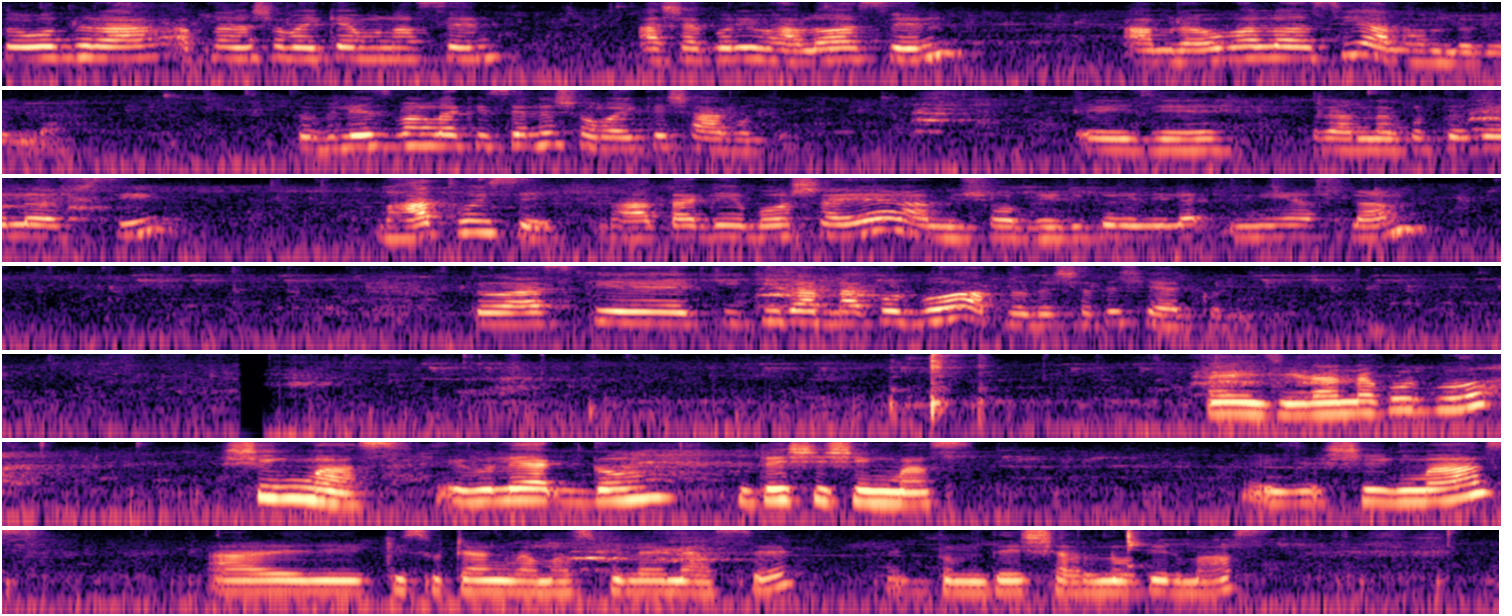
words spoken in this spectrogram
তো বন্ধুরা, আপনারা সবাই কেমন আছেন? আশা করি ভালো আছেন। আমরাও ভালো আছি, আলহামদুলিল্লাহ। তো ভিলেজ বাংলা কিচেনে সবাইকে স্বাগত। এই যে রান্না করতে চলে আসছি। ভাত হয়েছে ভাত আগে বসায়ে আমি সব রেডি করে নিয়ে আসলাম। তো আজকে কি কি রান্না করব আপনাদের সাথে শেয়ার করি। এই যে রান্না করব। শিং মাছ, এগুলি একদম দেশি শিং মাছ। এই যে শিং মাছ আর এই কিছু ট্যাংরা মাছ মিলাইনে আছে, একদম দেশাল নদীর মাছ।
